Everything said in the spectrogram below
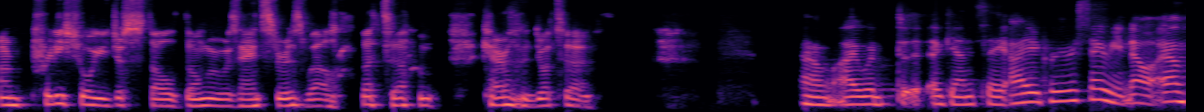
I'm pretty sure you just stole Dongwoo's answer as well. But um, Carolyn, your turn. Um, I would again say I agree with Sami. No, um,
